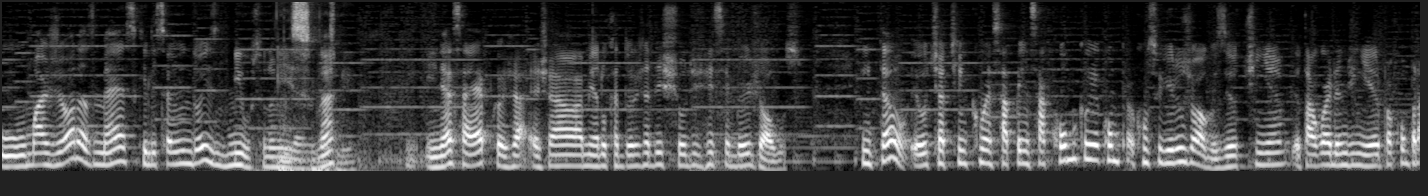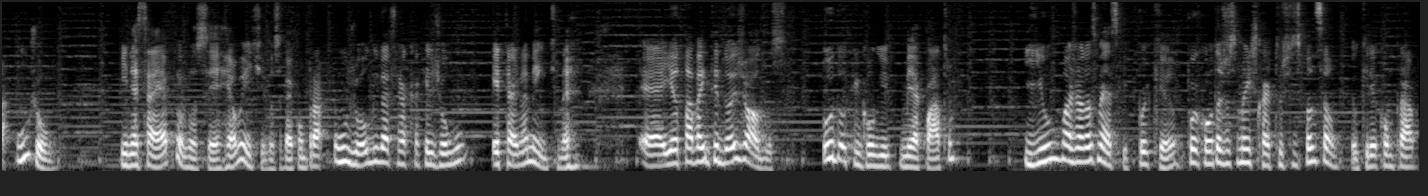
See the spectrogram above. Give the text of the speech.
O Majora's Mask ele saiu em 2000, se não me engano, Isso, né? 2000. E nessa época já, já a minha locadora já deixou de receber jogos. Então eu já tinha que começar a pensar como que eu ia comprar, conseguir os jogos. Eu tinha, eu tava guardando dinheiro para comprar um jogo. E nessa época você realmente você vai comprar um jogo e vai ficar com aquele jogo eternamente, né? É, e eu tava entre dois jogos: o Donkey Kong 64 e o Majora's Mask. Por quê? Por conta justamente do cartucho de expansão. Eu queria comprar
